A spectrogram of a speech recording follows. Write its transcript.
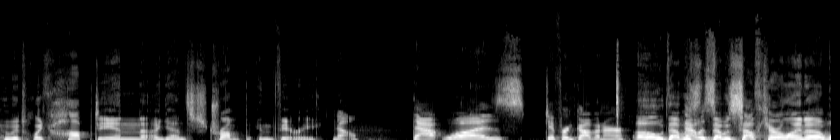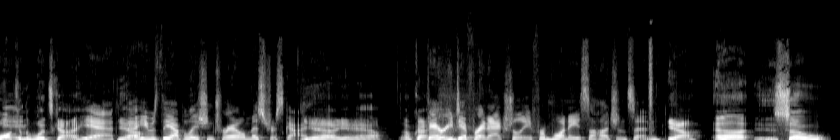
who had like hopped in against Trump in theory. No, that was different governor. Oh, that was that was, was- South Carolina walk in the woods guy. Yeah, yeah, he was the Appalachian Trail mistress guy. yeah, yeah, yeah. Okay, Very different, actually, from one Asa Hutchinson. yeah. Uh, so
